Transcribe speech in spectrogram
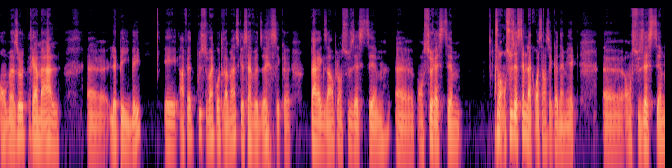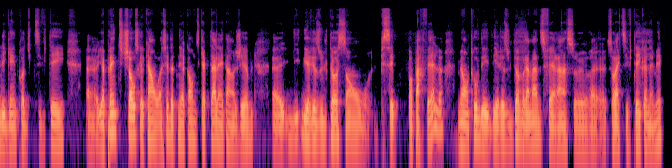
on mesure très mal le PIB. Et en fait, plus souvent qu'autrement, ce que ça veut dire, c'est que, par exemple, on sous-estime, euh, on on sous-estime la croissance économique, euh, on sous-estime les gains de productivité. Euh, il y a plein de petites choses que quand on essaie de tenir compte du capital intangible, euh, les, résultats sont, puis c'est pas parfait, mais on trouve des, des résultats vraiment différents sur, euh, sur l'activité économique.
